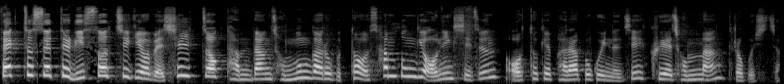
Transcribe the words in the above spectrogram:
팩트세트 리서치 기업의 실적 담당 전문가로부터 3분기 earning season 어떻게 바라보고 있는지 그의 전망 들어보시죠.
